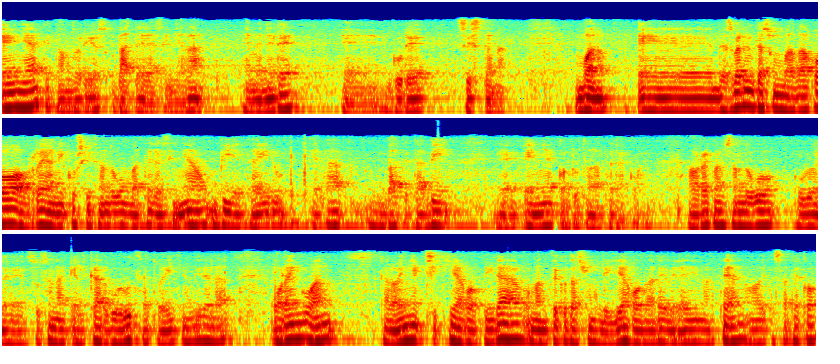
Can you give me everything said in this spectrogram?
Einak eta ondorioz batera ezina da. Hemen ere e, gure sistema. Bueno, e, desberdintasun badago aurrean ikusi izan dugun batera ezin hau, bi eta hiru eta bat eta bi e, einak kontutan aterakoan. Aurrekoan esan dugu gure, zuzenak elkar gurutzatu egiten direla, oraingoan Claro, hainek txikiago dira, romantzekotasun gehiago dare beraien artean, no, esateko,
